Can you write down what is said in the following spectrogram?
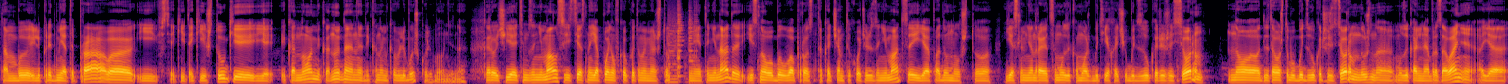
Там были предметы права и всякие такие штуки, и экономика. Ну, наверное, экономика в любой школе была, не знаю. Короче, я этим занимался. Естественно, я понял в какой-то момент, что мне это не надо. И снова был вопрос, так а чем ты хочешь заниматься? И я подумал, что если мне нравится музыка, может быть, я хочу быть звукорежиссером. Но для того, чтобы быть звукорежиссером, нужно музыкальное образование, а я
